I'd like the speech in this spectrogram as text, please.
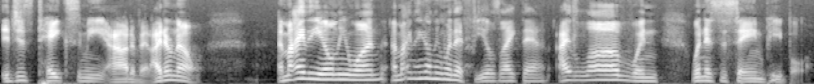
it just takes me out of it. I don't know. Am I the only one? Am I the only one that feels like that? I love when when it's the same people.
